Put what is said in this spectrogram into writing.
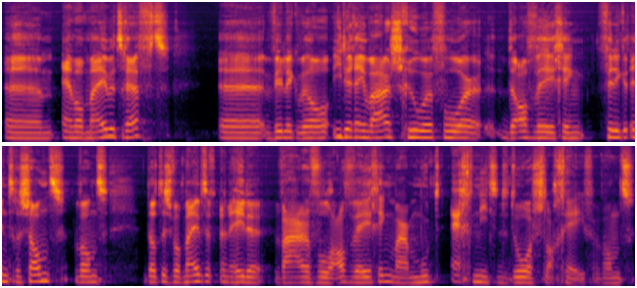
Um, en wat mij betreft uh, wil ik wel iedereen waarschuwen voor de afweging. Vind ik het interessant? Want dat is wat mij betreft een hele waardevolle afweging, maar moet echt niet de doorslag geven. Want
